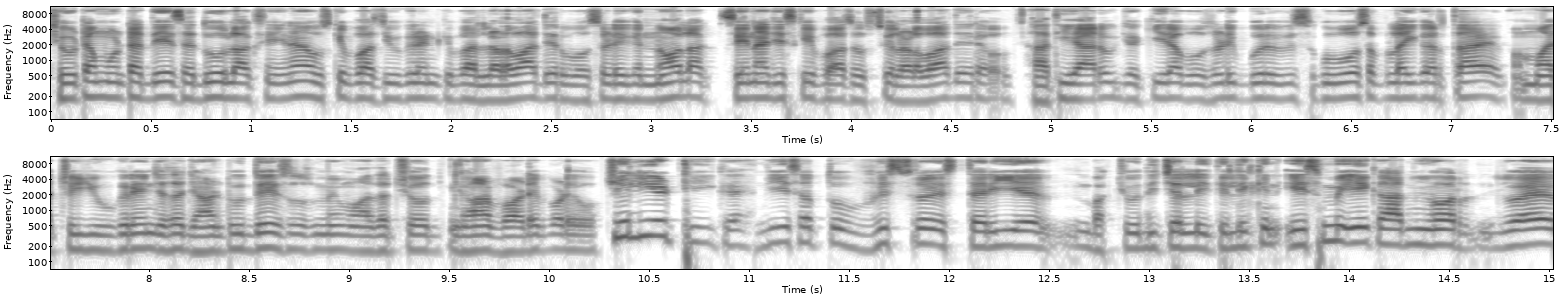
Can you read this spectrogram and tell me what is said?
छोटा मोटा देश है, दो लाख सेना उसके पास यूक्रेन के पास लड़वा दे रहे भोसड़ी के। नौ लाख सेना जिसके पास उससे लड़वा दे रहे हो। हथियारों, जकीरा, भोसड़ी पूरे विश्व को वो सप्लाई करता है। माचो यूक्रेन जैसा झांटू देश उसमें मादर चौथ गांड फाड़े पड़े हो। चलिए ठीक है, ये सब तो विश्व स्तरीय बकचोदी चल रही थी, लेकिन इसमें एक आदमी और जो है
